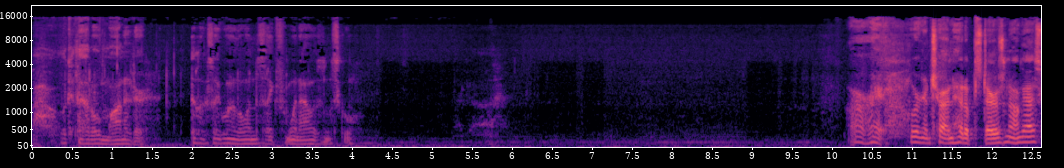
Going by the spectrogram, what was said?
Wow, look at that old monitor. It looks like one of the ones like from when I was in school. All right, we're gonna try and head upstairs now, guys.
